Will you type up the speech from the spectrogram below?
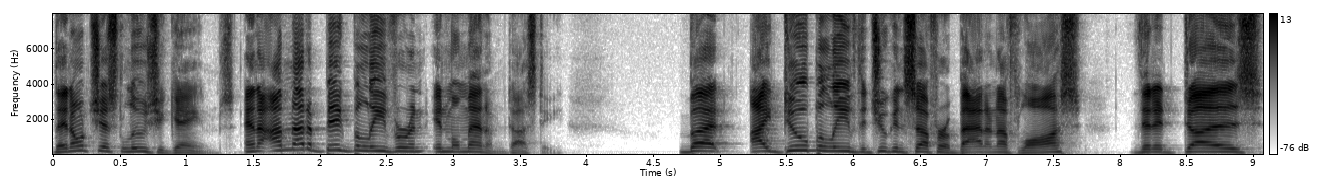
they don't just lose you games. And I'm not a big believer in, in momentum, Dusty. But I do believe that you can suffer a bad enough loss that it does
